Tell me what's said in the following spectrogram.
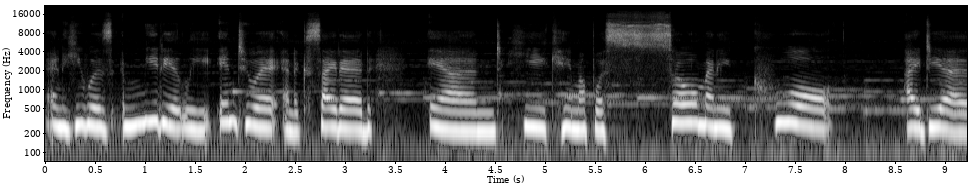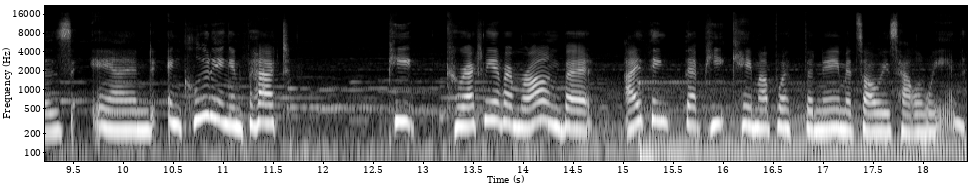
And he was immediately into it and excited. And he came up with so many cool ideas, and including, in fact, Pete, correct me if I'm wrong, but I think that Pete came up with the name It's Always Halloween.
